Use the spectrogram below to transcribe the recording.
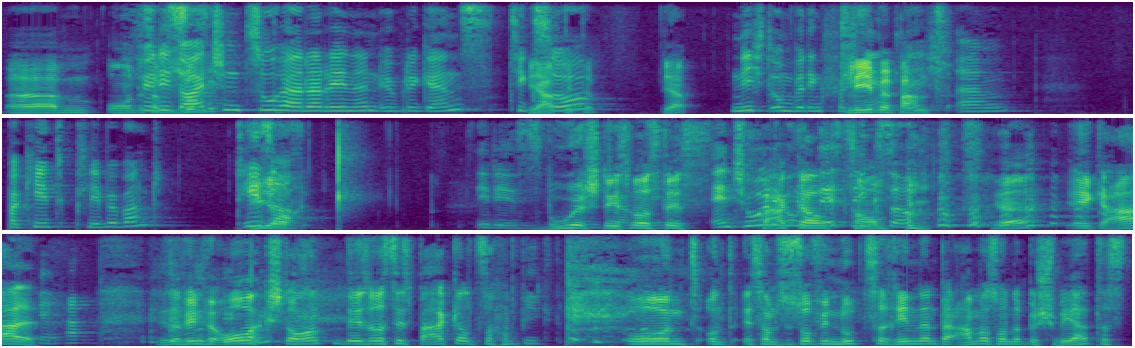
klar. Ähm, und Für die so deutschen Zuhörerinnen übrigens, Tixo, Ja, bitte. Ja, nicht unbedingt verständlich. Klebeband. Ähm, Paket Klebeband? Tesa. It is. Wurscht, das, was das Backerl zusammenbiegt. Ja, egal. Das ist auf jeden Fall runtergestanden, das, was das Backerl zusammenbiegt. Und, und es haben sich so viele Nutzerinnen bei Amazon beschwert, dass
